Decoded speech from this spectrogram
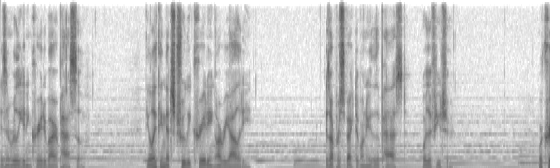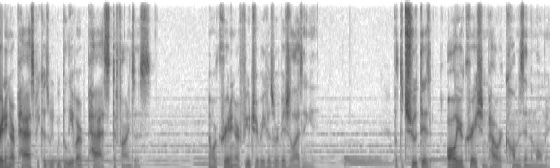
isn't really getting created by our past self. The only thing that's truly creating our reality is our perspective on either the past or the future. We're creating our past because we, we believe our past defines us. And we're creating our future because we're visualizing it. But the truth is, all your creation power comes in the moment.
